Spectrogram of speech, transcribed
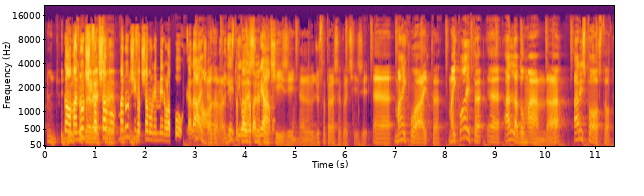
no ma non, ci facciamo, ma non ci facciamo nemmeno la bocca dai no, cioè, allora, di, giusto di per essere precisi, eh, giusto per essere precisi. Eh, Mike White, Mike White eh, alla domanda ha risposto:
